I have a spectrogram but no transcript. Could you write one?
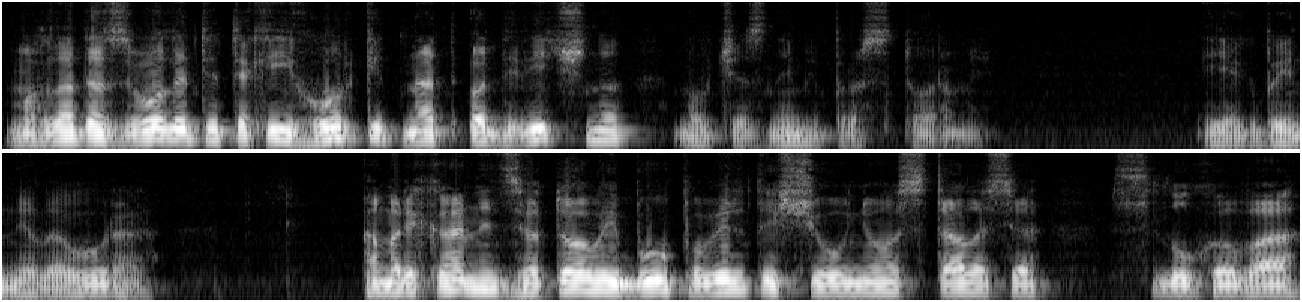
могла дозволити такий гуркіт над одвічно мовчазними просторами. Якби не Лаура, американець готовий був повірити, що у нього сталася слухова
